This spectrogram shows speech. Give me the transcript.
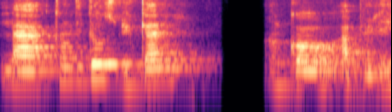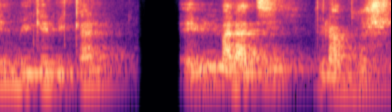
La candidose buccale, encore appelée muguet buccal, est une maladie de la bouche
